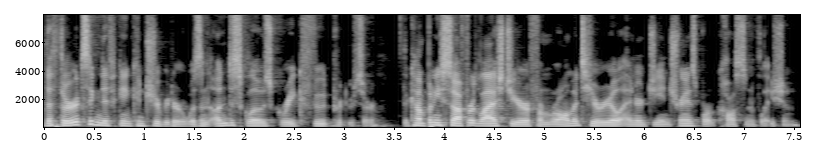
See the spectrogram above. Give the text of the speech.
The third significant contributor was an undisclosed Greek food producer. The company suffered last year from raw material, energy, and transport cost inflation.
